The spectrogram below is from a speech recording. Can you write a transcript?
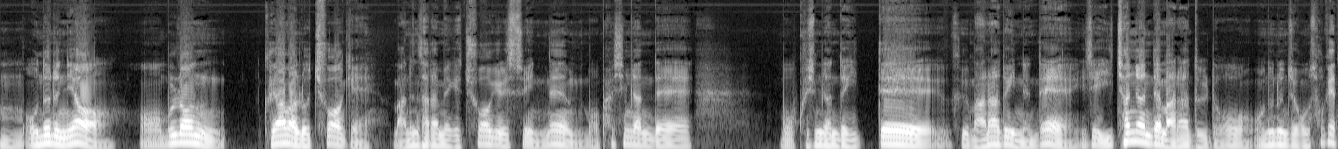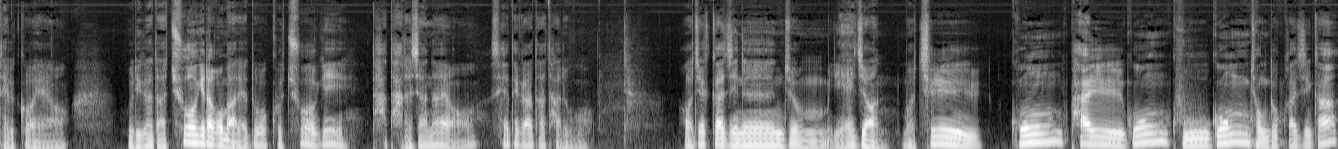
음, 오늘은요, 어, 물론 그야말로 추억의 많은 사람에게 추억일 수 있는 뭐 80년대 뭐 90년대 이때 그 만화도 있는데 이제 2000년대 만화들도 오늘은 조금 소개될 거예요. 우리가 다 추억이라고 말해도 그 추억이 다 다르잖아요. 세대가 다 다르고. 어제까지는 좀 예전 뭐 7, 0, 80, 90 정도까지가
